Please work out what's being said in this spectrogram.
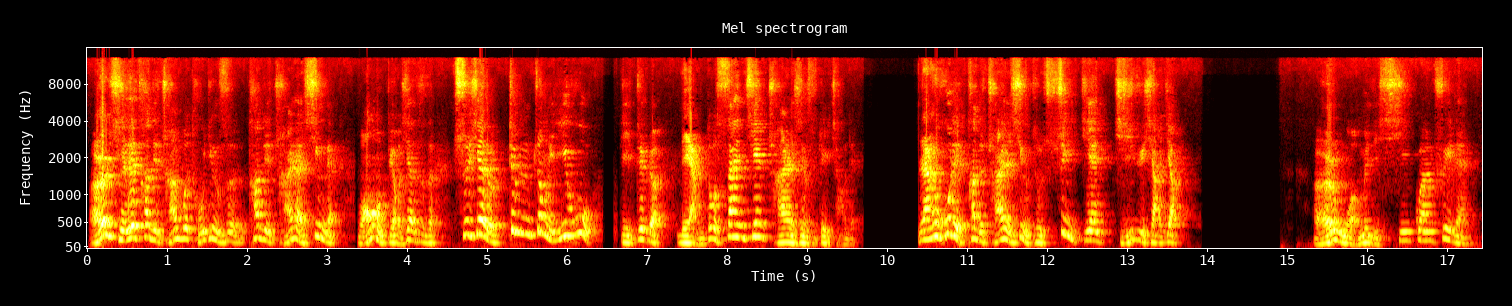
而且呢，它的传播途径是它的传染性呢。往往表现是出现了症状以后的这个两到三天，传染性是最强的。然后呢，它的传染性就瞬间急剧下降。而我们的新冠肺炎，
